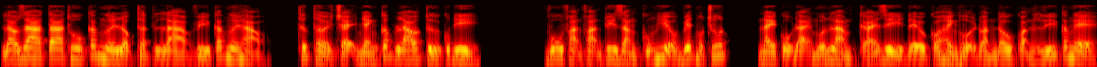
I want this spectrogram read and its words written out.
Lao ra ta thu các ngươi lộc thật là vì các ngươi hảo, thức thời chạy nhanh cấp lão tử cút đi. Vu phạn phạn tuy rằng cũng hiểu biết một chút, nay cổ đại muốn làm cái gì đều có hành hội đoàn đầu quản lý các nghề,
